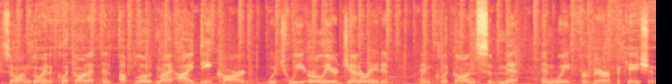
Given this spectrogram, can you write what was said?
So I'm going to click on it and upload my ID card, which we earlier generated, and click on Submit and wait for verification.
